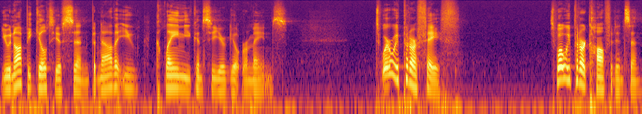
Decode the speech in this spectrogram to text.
you would not be guilty of sin, but now that you claim you can see, your guilt remains. It's where we put our faith, it's what we put our confidence in.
